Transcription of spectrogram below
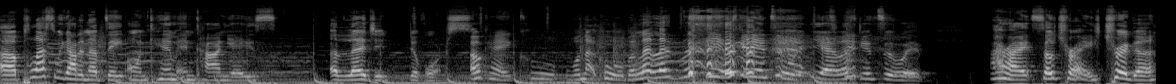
Uh, plus, we got an update on Kim and Kanye's alleged divorce. Okay, cool. Well, not cool, but let, let, let's, get, let's get into it. Yeah, let's get to it. All right, so Trey, Trigger,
